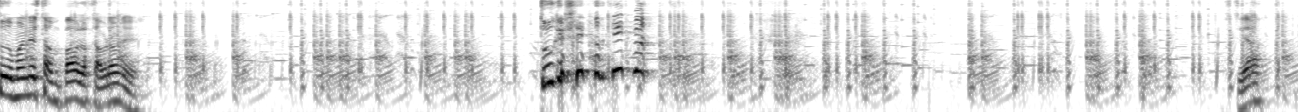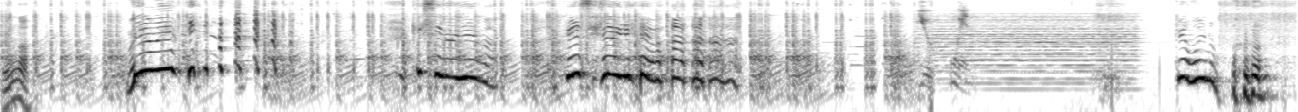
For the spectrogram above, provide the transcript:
Tu man estampado, los cabrones. ¡Tú que se lo lleva! Hostia, venga. ¡Mira, mira! ¿Qué se lo lleva? ¿Qué se lo lleva? ¡Qué bueno!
